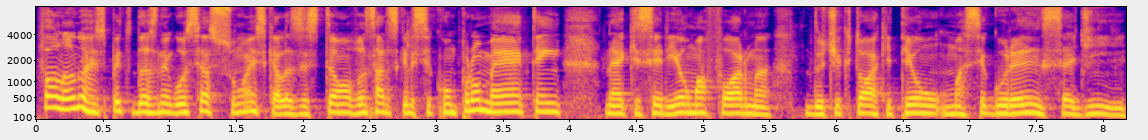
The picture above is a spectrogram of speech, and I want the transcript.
falando a respeito das negociações que elas estão avançadas, que eles se comprometem, né, que seria uma forma do TikTok ter um, uma segurança de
